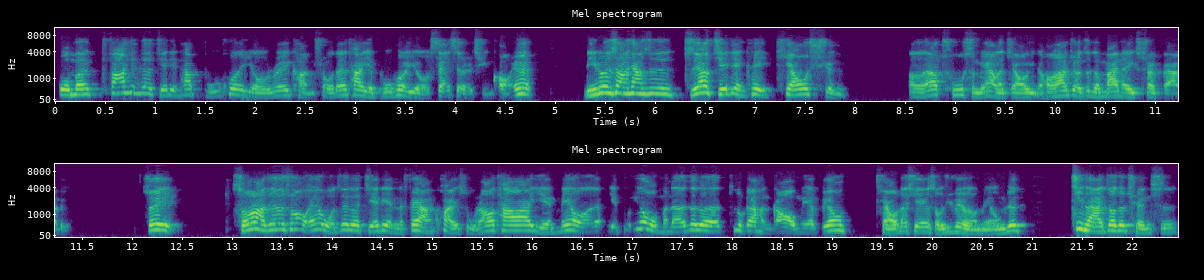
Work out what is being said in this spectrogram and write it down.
我们发现这个节点它不会有 rate control，但是它也不会有 sensor 的情况，因为理论上像是只要节点可以挑选。呃，要出什么样的交易的话，它就有这个 minor extract value。所以首脑就是说，哎，我这个节点的非常快速，然后它也没有，也不因为我们的这个吞吐量很高，我们也不用调那些手续费有没有，我们就进来之后就全吃，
